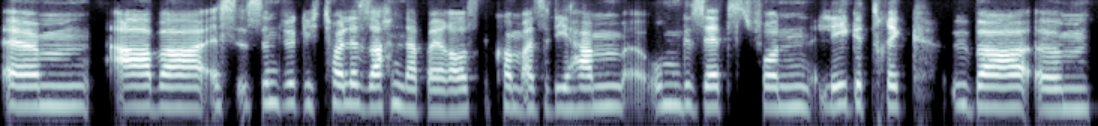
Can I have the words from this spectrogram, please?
Ähm, aber es, es, sind wirklich tolle Sachen dabei rausgekommen. Also die haben äh, umgesetzt von Legetrick über ähm,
